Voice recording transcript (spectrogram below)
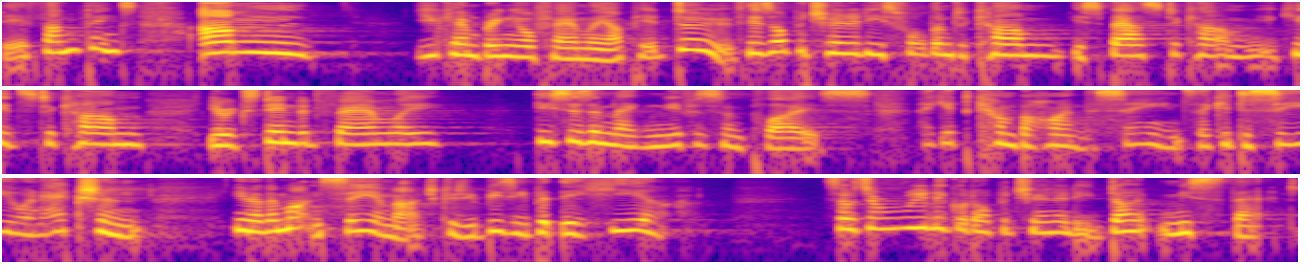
they're fun things. Um, you can bring your family up here. Do. If there's opportunities for them to come, your spouse to come, your kids to come, your extended family, this is a magnificent place. They get to come behind the scenes. They get to see you in action. You know, they mightn't see you much because you're busy, but they're here. So it's a really good opportunity. Don't miss that.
